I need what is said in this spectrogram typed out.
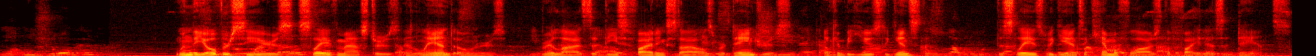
uma- um jogo When the overseers, slave masters, and landowners realized that these fighting styles were dangerous and can be used against them, the slaves began to camouflage the fight as a dance.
